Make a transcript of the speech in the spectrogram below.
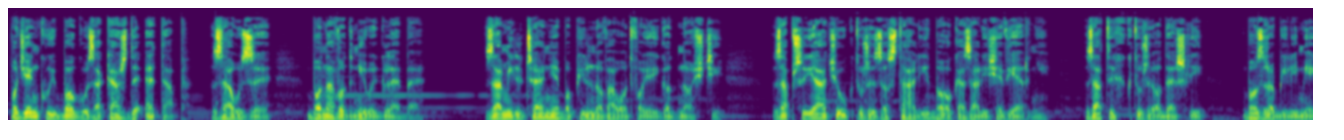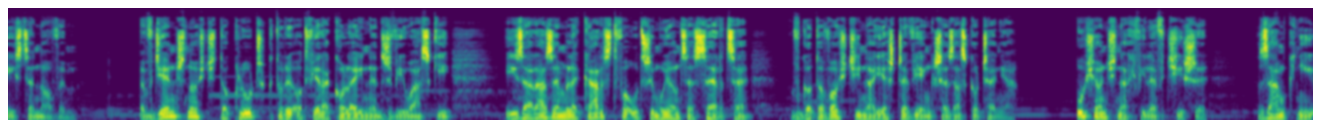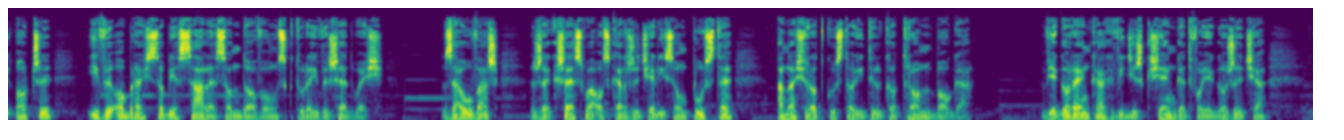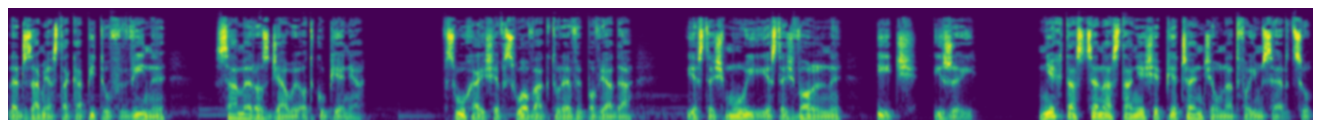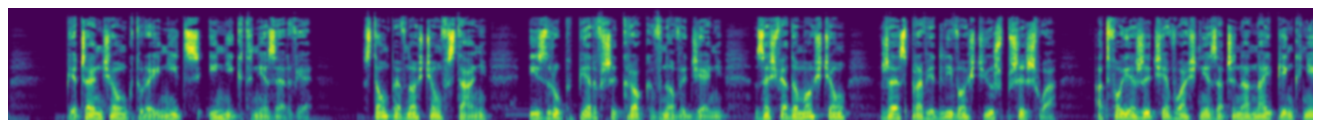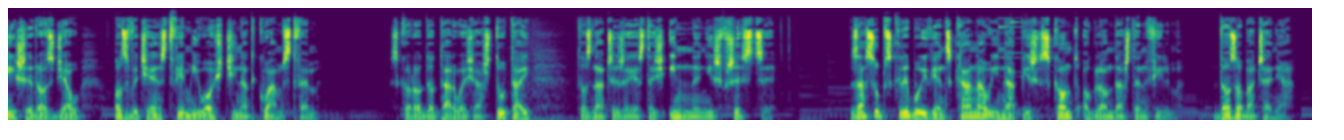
Podziękuj Bogu za każdy etap, za łzy, bo nawodniły glebę. Za milczenie, bo pilnowało twojej godności. Za przyjaciół, którzy zostali, bo okazali się wierni. Za tych, którzy odeszli, bo zrobili miejsce nowym. Wdzięczność to klucz, który otwiera kolejne drzwi łaski i zarazem lekarstwo utrzymujące serce w gotowości na jeszcze większe zaskoczenia. Usiądź na chwilę w ciszy, zamknij oczy i wyobraź sobie salę sądową, z której wyszedłeś. Zauważ, że krzesła oskarżycieli są puste, a na środku stoi tylko tron Boga. W jego rękach widzisz księgę twojego życia, lecz zamiast akapitów winy, same rozdziały odkupienia. Wsłuchaj się w słowa, które wypowiada Jesteś mój, jesteś wolny, idź i żyj. Niech ta scena stanie się pieczęcią na twoim sercu, pieczęcią, której nic i nikt nie zerwie. Z tą pewnością wstań i zrób pierwszy krok w nowy dzień, ze świadomością, że sprawiedliwość już przyszła, a twoje życie właśnie zaczyna najpiękniejszy rozdział o zwycięstwie miłości nad kłamstwem. Skoro dotarłeś aż tutaj, to znaczy, że jesteś inny niż wszyscy. Zasubskrybuj więc kanał i napisz skąd oglądasz ten film. Do zobaczenia.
